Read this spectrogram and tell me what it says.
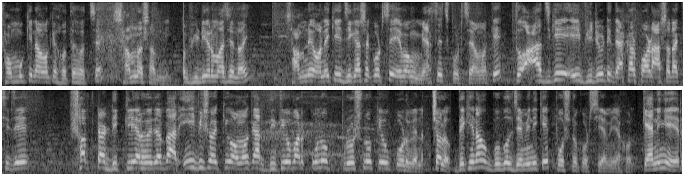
সম্মুখীন আমাকে হতে হচ্ছে সামনাসামনি। ভিডিওর মাঝে নয় সামনে অনেকেই জিজ্ঞাসা করছে এবং মেসেজ করছে আমাকে। তো আজকে এই ভিডিওটি দেখার পর আশা রাখছি যে সবটা ডিক্লিয়ার হয়ে যাবে আর এই বিষয়ে কেউ আমাকে আর দ্বিতীয়বার কোনো প্রশ্ন কেউ করবে না। চলো, দেখে নাও গুগল জেমিনিকে প্রশ্ন করছি আমি এখন। ক্যানিং এর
